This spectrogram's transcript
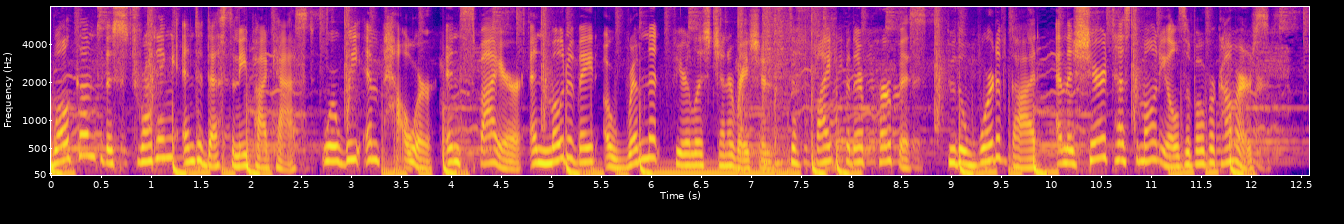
Welcome to the Strutting into Destiny podcast, where we empower, inspire, and motivate a remnant fearless generation to fight for their purpose through the Word of God and the shared testimonials of overcomers.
